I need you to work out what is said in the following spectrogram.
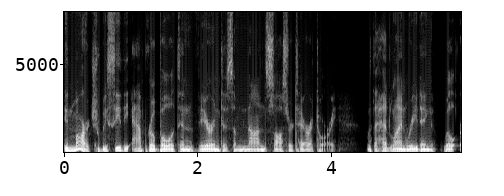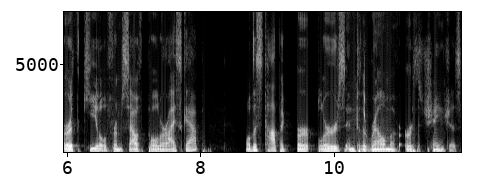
In March, we see the APRO bulletin veer into some non saucer territory with the headline reading, Will Earth Keel from South Polar Ice Cap? Well, this topic blurs into the realm of Earth changes,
